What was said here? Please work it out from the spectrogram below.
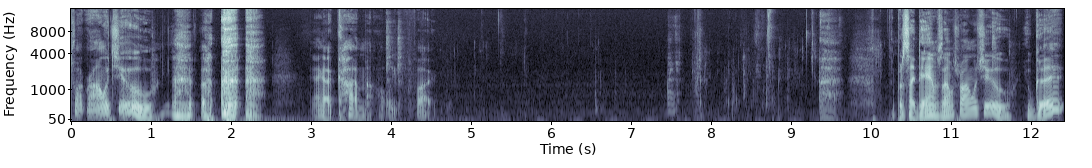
Fuck wrong with you? I got cut in my holy fuck. But it's like, damn, son, what's wrong with you? You good?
